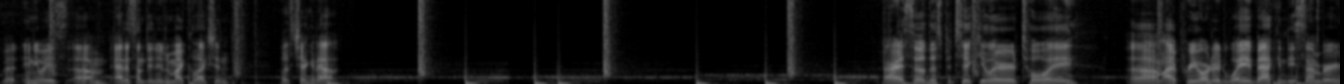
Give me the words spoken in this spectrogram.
But anyways, um, added something new to my collection. Let's check it out. All right, so this particular toy um, I pre-ordered way back in December,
